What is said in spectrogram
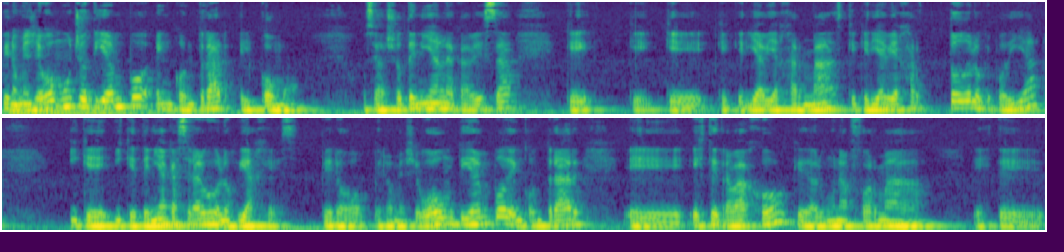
Pero me llevó mucho tiempo encontrar el cómo. O sea, yo tenía en la cabeza que, quería viajar más, que quería viajar todo lo que podía y que, que tenía que hacer algo con los viajes. Pero, pero me llevó un tiempo de encontrar eh, este trabajo que de alguna forma, este,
